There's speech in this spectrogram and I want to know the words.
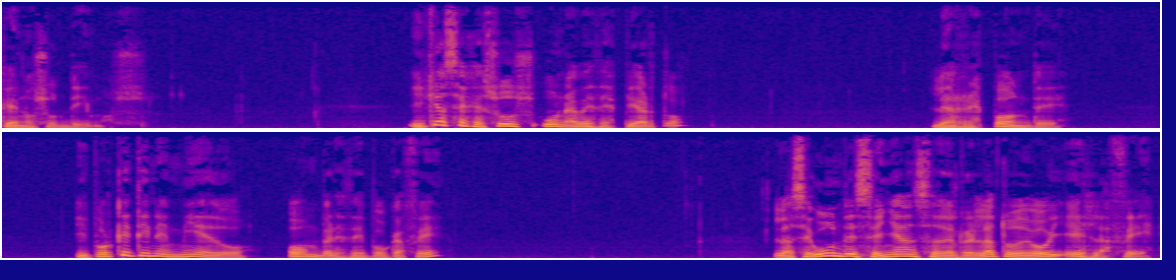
que nos hundimos. ¿Y qué hace Jesús una vez despierto? Le responde, ¿y por qué tienen miedo hombres de poca fe? La segunda enseñanza del relato de hoy es la fe.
